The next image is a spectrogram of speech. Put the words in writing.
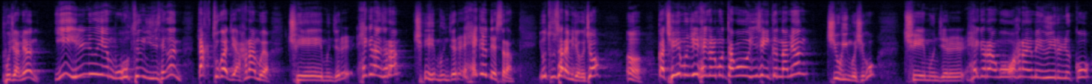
보자면 이 인류의 모든 인생은 딱 두 가지야. 하나 뭐야? 죄의 문제를 해결한 사람, 죄의 문제를 해결될 사람. 이 두 사람이죠, 그렇죠? 어, 그러니까 죄의 문제 해결 못하고 인생이 끝나면 지옥인 것이고 죄의 문제를 해결하고 하나님의 의를 얻고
